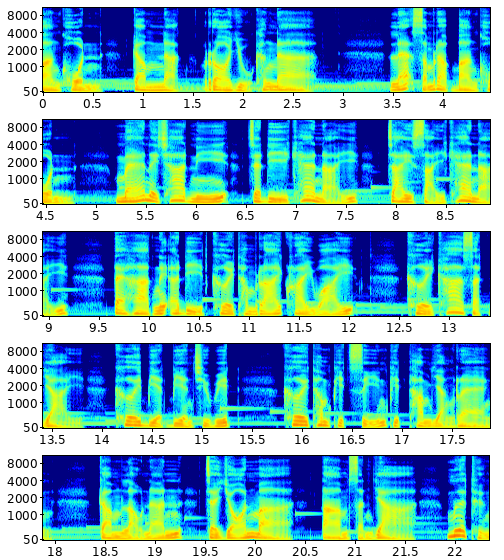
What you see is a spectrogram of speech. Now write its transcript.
บางคนกรรมหนักรออยู่ข้างหน้า และสำหรับบางคน แม้ในชาตินี้จะดีแค่ไหน ใจใสแค่ไหน แต่หากในอดีตเคยทำร้ายใครไว้ เคยฆ่าสัตว์ใหญ่ เคยเบียดเบียนชีวิต เคยทำผิดศีลผิดธรรมอย่างแรง กรรมเหล่านั้นจะย้อนมาตามสัญญาเมื่อถึง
